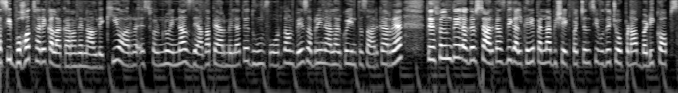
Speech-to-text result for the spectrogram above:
ਅਸੀਂ ਬਹੁਤ ਸਾਰੇ ਕਲਾਕਾਰਾਂ ਦੇ ਨਾਲ ਦੇਖੀ ਔਰ ਇਸ ਫਿਲਮ ਨੂੰ ਇੰਨਾ ਜ਼ਿਆਦਾ ਪਿਆਰ ਮਿਲਿਆ ਤੇ ਧੂਮ 4 ਦਾ ਹੁਣ ਬੇਸਬਰੀ ਨਾਲ ਹਰ ਕੋਈ ਇੰਤਜ਼ਾਰ ਕਰ ਰਿਹਾ ਹੈ। ਤੇ ਇਸ ਫਿਲਮ ਦੇ ਅਗਰ ਸਟਾਰ ਕਾਸਟ ਦੀ ਗੱਲ ਕਰੀਏ, ਪਹਿਲਾਂ ਅਭਿਸ਼ੇਕ ਬੱਚਨ ਸੀ, ਉਹਦੇ ਚੋਪੜਾ ਬੜੀ ਕੌਪਸ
